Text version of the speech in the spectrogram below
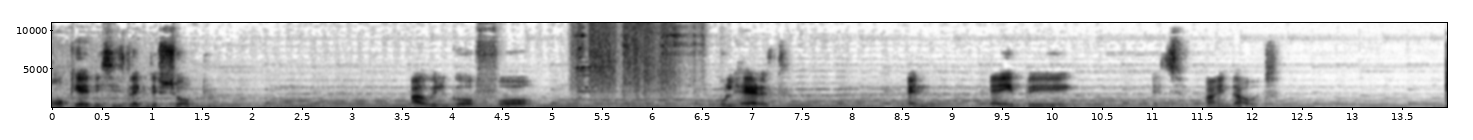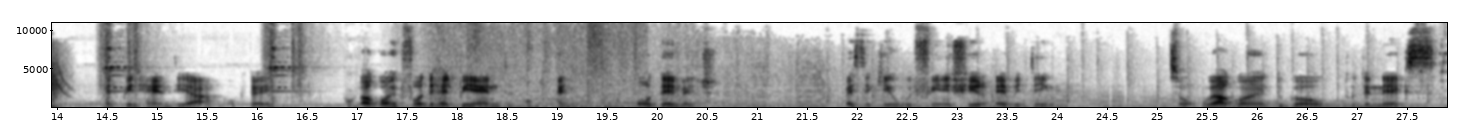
Okay this is like the shop. I will go for full health and maybe let's find out. Helping hand yeah okay. We are going for the helping hand and 4 damage. Basically we finish here everything. So we are going to go to the next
